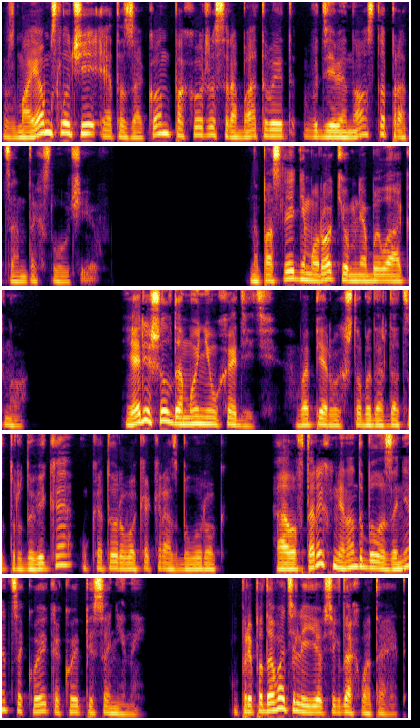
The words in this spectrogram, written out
В моем случае этот закон, похоже, срабатывает в 90% случаев. На последнем уроке у меня было окно. Я решил домой не уходить. Во-первых, чтобы дождаться трудовика, у которого как раз был урок, а во-вторых, мне надо было заняться кое-какой писаниной. У преподавателя ее всегда хватает.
